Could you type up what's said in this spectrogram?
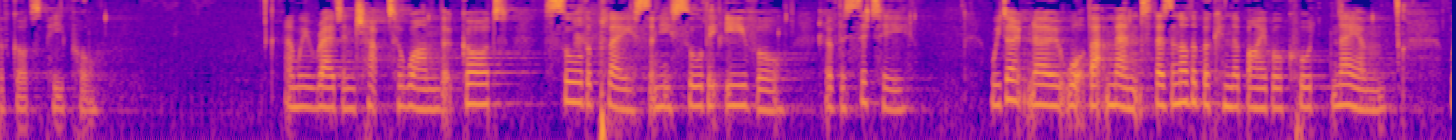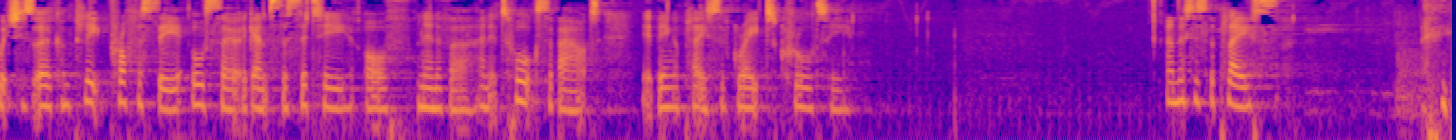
of God's people. And we read in chapter one that God saw the place and he saw the evil of the city we don't know what that meant. There's another book in the Bible called Nahum, which is a complete prophecy also against the city of Nineveh, and it talks about it being a place of great cruelty. And this is the place.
